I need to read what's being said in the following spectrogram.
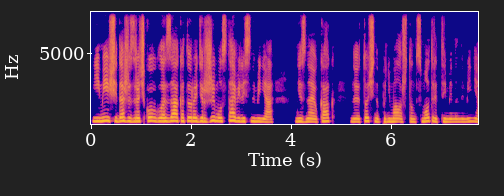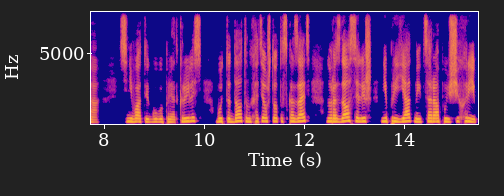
не имеющие даже зрачков глаза, которые одержимо уставились на меня. Не знаю как, но я точно понимала, что он смотрит именно на меня. Синеватые губы приоткрылись, будто Далтон хотел что-то сказать, но раздался лишь неприятный царапающий хрип.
